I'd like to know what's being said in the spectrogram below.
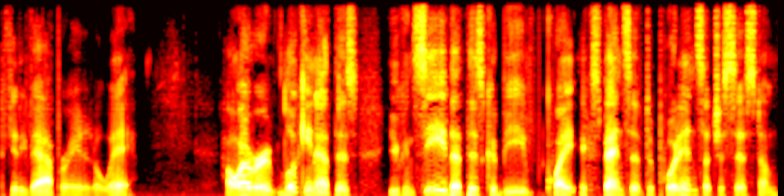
to get evaporated away. However, looking at this, you can see that this could be quite expensive to put in such a system.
